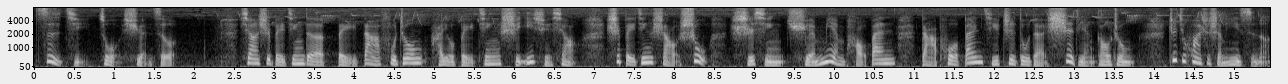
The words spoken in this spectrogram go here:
自己做选择。像是北京的北大附中，还有北京十一学校，是北京少数实行全面跑班、打破班级制度的试点高中。这句话是什么意思呢？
